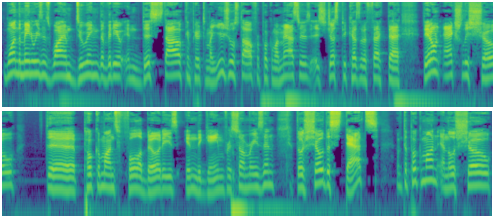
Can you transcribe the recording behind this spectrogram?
one of the main reasons why I'm doing the video in this style compared to my usual style for Pokemon Masters is just because of the fact that they don't actually show the Pokemon's full abilities in the game for some reason. They'll show the stats of the Pokemon and they'll show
